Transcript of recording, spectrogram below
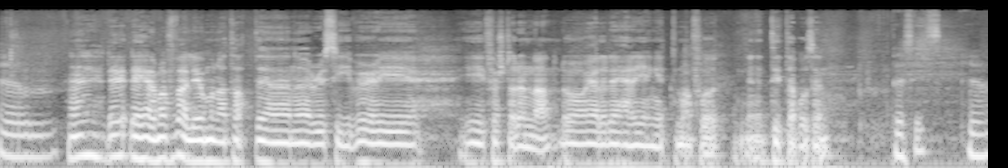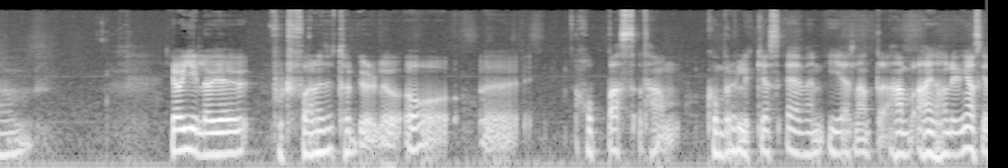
Um, Nej, det, det är här man får välja om man har tagit en receiver i, i första rundan. Då är det det här gänget man får eh, titta på sen. Precis. Um, jag gillar ju fortfarande Todd Gurley och, eh, hoppas att han kommer att lyckas även i Atlanta. Han, han hade ju en ganska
